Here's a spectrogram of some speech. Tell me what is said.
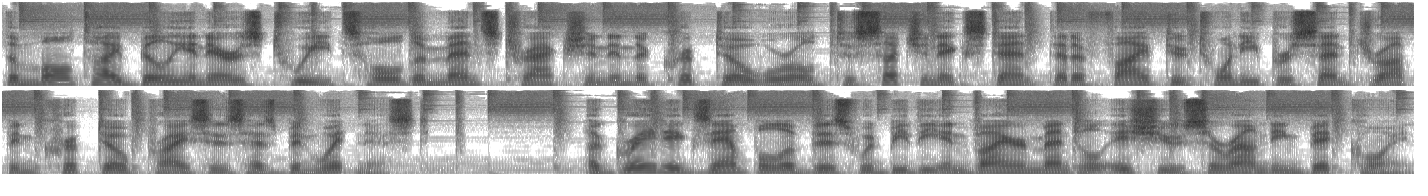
The multi-billionaire's tweets hold immense traction in the crypto world to such an extent that a 5-20% drop in crypto prices has been witnessed. A great example of this would be the environmental issue surrounding Bitcoin.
